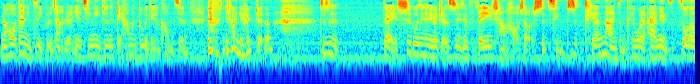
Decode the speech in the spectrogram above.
然后但你自己不是这样的人，也请你就是给他们多一点的空间，因为你会觉得就是。对，事过境迁你会觉得是一件非常好笑的事情。就是天哪，你怎么可以为了爱面子做到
